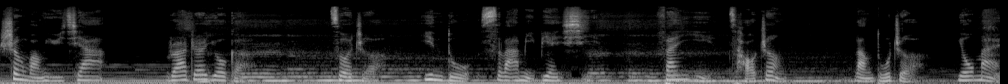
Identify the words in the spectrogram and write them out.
圣王瑜伽 （Raja Yoga），作者印度斯瓦米·变喜，翻译曹正，朗读者优麦。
